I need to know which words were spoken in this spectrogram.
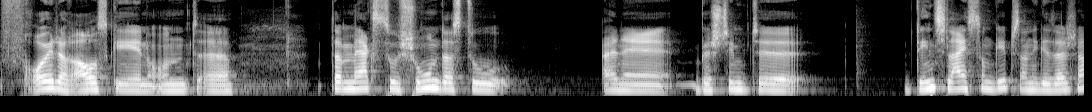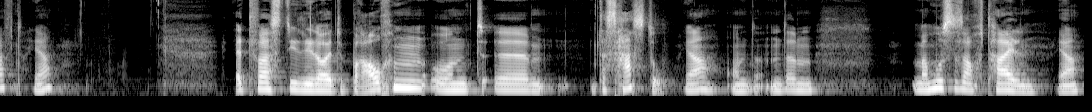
Freude rausgehen und äh, dann merkst du schon, dass du eine bestimmte Dienstleistung gibst an die Gesellschaft, ja. Etwas, die die Leute brauchen und ähm, das hast du, ja. Und, und dann man muss es auch teilen, ja.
